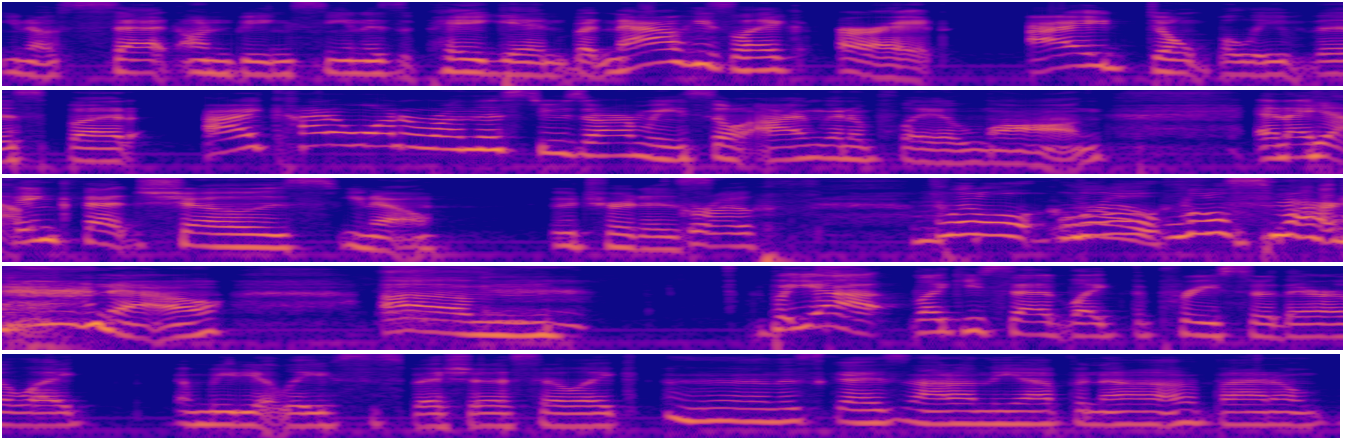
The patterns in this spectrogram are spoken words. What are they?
you know set on being seen as a pagan. But now he's like, all right, I don't believe this, but I kind of want to run this dude's army, so I'm going to play along. And I Yeah. think that shows, you know, Uhtred is growth. Little little little smarter now. Um, but yeah, like you said, like the priests are there, like immediately suspicious. They're like, uh, this guy's not on the up and up. I don't,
